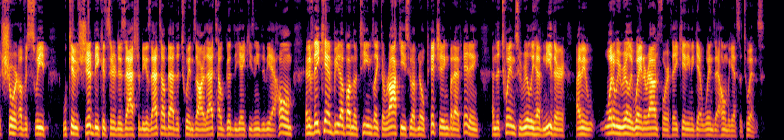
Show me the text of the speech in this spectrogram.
short of a sweep should be considered disaster because that's how bad the Twins are. That's how good the Yankees need to be at home. And if they can't beat up on the teams like the Rockies who have no pitching but have hitting, and the Twins who really have neither, I mean, what are we really waiting around for if they can't even get wins at home against the Twins?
